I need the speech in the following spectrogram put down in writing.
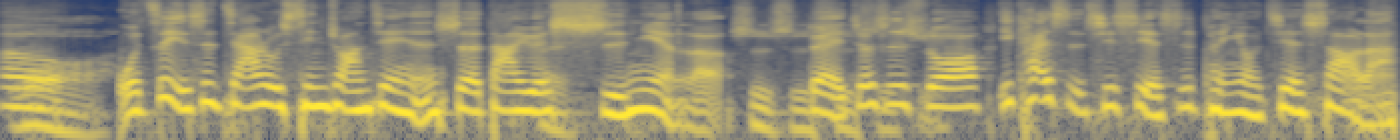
呃，我自己是加入新庄建研社大约十年了。是是，对，就是，说一开始其实也是朋友介绍啦。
